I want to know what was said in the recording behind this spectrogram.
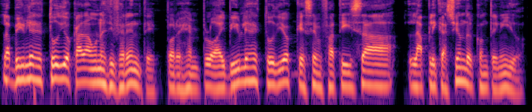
Las Biblias de estudio, cada una es diferente. Por ejemplo, hay Biblias de estudio que se enfatiza la aplicación del contenido.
